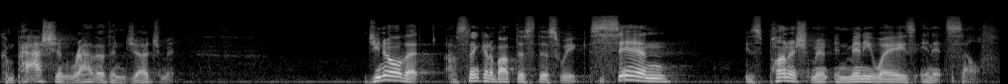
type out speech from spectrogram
Compassion rather than judgment. Do you know that I was thinking about this this week? Sin is punishment in many ways in itself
